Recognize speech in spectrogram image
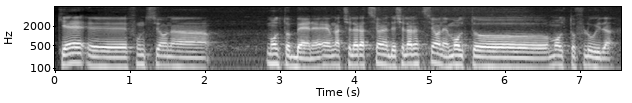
che eh, funziona molto bene, è un'accelerazione e decelerazione molto, molto fluida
